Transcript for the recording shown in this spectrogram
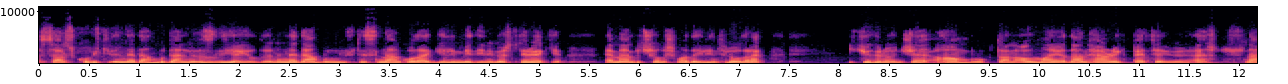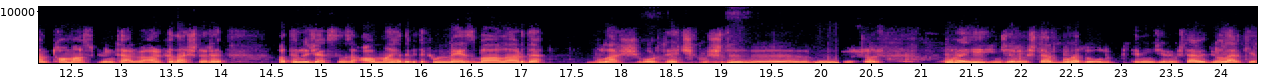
SARS-CoV-2'nin neden bu denli hızlı yayıldığını, neden bunun üstesinden kolay gelinmediğini gösteriyor ki hemen bir çalışmada ilintili olarak iki gün önce Hamburg'dan, Almanya'dan Henrik Pette Enstitüsü'nden Thomas Günther ve arkadaşları hatırlayacaksınız Almanya'da bir takım mezbalarda bulaş ortaya çıkmıştı e, biliyorsunuz. Burayı incelemişler, burada olup biteni incelemişler ve diyorlar ki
